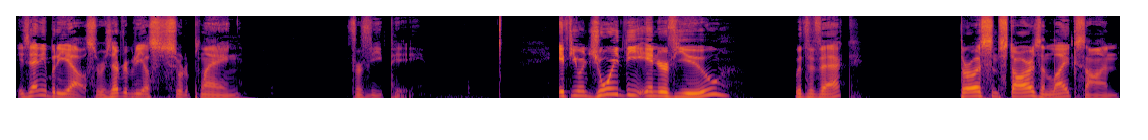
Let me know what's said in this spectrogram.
Is anybody else, or is everybody else sort of playing for VP? If you enjoyed the interview with Vivek, throw us some stars and likes on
